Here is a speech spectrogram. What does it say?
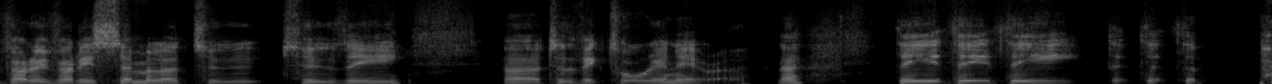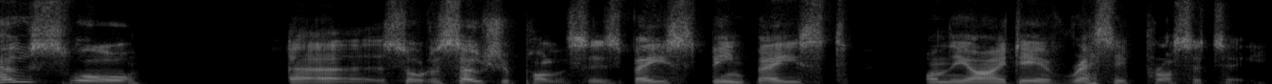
very very similar to to the uh, to the Victorian era. Now, the the the the, the post-war uh, sort of social policies based being based on the idea of reciprocity,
